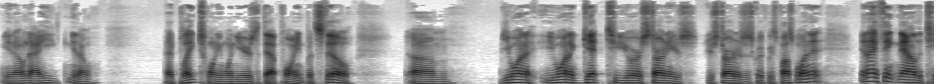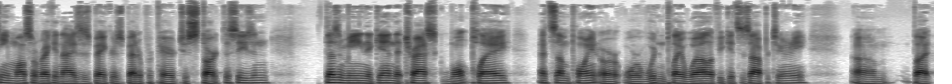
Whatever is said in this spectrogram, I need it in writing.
You know, now he you know had played 21 years at that point, but still, um, you want to you want to get to your starters your starters as quickly as possible. And it, and I think now the team also recognizes Baker's better prepared to start the season. Doesn't mean again that Trask won't play at some point or or wouldn't play well if he gets his opportunity. Um, but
